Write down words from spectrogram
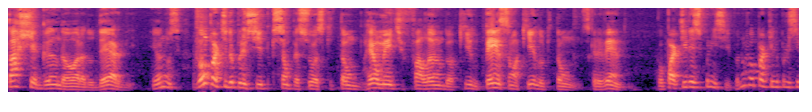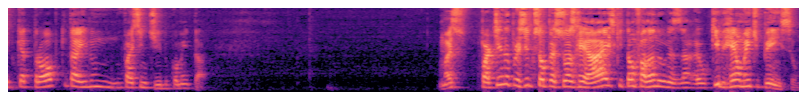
Tá chegando a hora do derby? Eu não sei. Vamos partir do princípio que são pessoas que estão realmente falando aquilo, pensam aquilo que estão escrevendo? Vou partir desse princípio. Eu não vou partir do princípio que é troll, porque daí não, não faz sentido comentar. Mas partindo do princípio que são pessoas reais que estão falando o que realmente pensam.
